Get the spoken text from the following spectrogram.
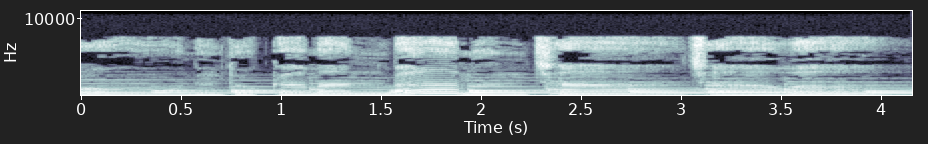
오늘도 까만 밤은 찾아와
